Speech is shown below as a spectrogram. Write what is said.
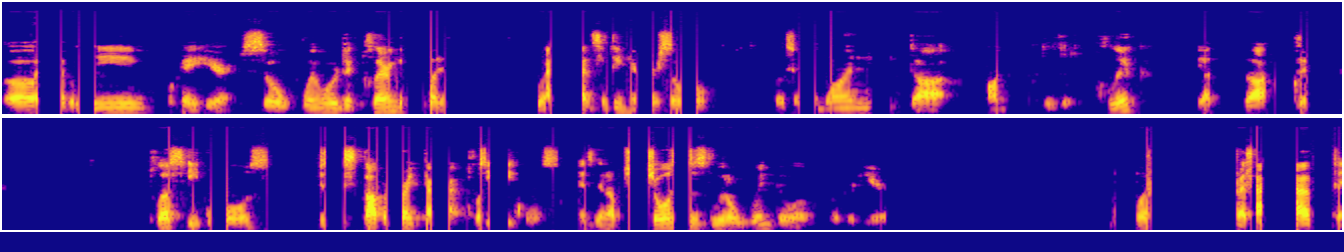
uh, I believe, okay, here. So when we're declaring the button, we'll add something here. So let's one dot on click, yeah, dot click plus equals. Just stop it right there plus equals. It's gonna show us this little window over here. Press tab to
